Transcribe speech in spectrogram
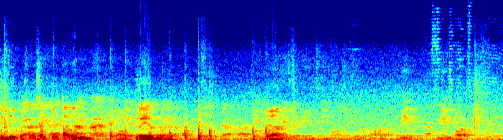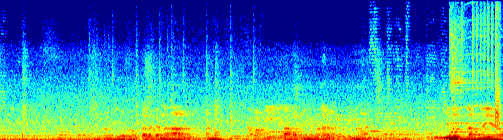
Paglipas ng 10 taon, Oh. rare na. Kaya, Mid- talaga na ano, para pinunta no? Na, minod lang na yero.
